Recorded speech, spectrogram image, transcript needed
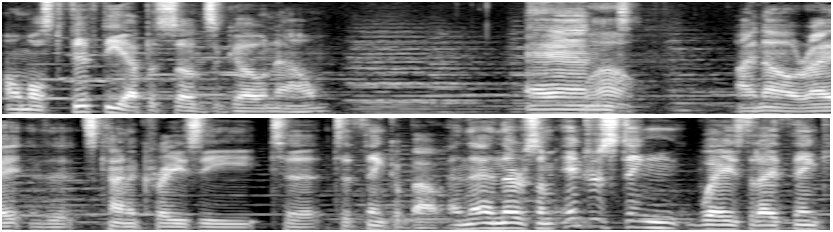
almost 50 episodes ago now. And Wow. I know, right? It's kind of crazy to to think about. And then there's some interesting ways that I think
